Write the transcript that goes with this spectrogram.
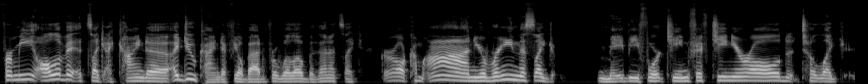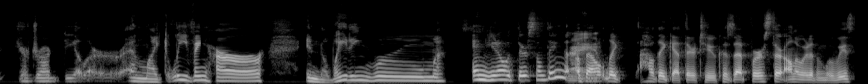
for me, all of it, it's like, I kind of, I do kind of feel bad for Willow, but then it's like, girl, come on. You're bringing this like maybe 14, 15 year old to like your drug dealer and like leaving her in the waiting room. And you know, there's something Right. about like how they get there too, because at first they're on the way to the movies,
